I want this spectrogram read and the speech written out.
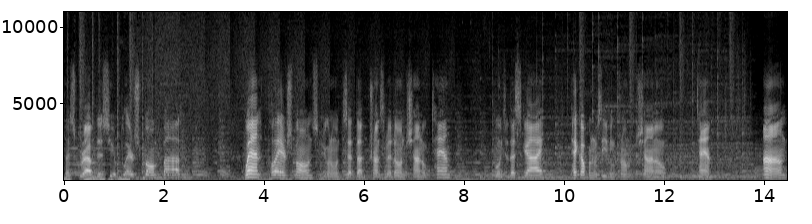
Let's grab this here player spawn pad. When player spawns, you're going to want to set that transmit on channel 10. Go into this guy, pick up when receiving from channel 10. And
